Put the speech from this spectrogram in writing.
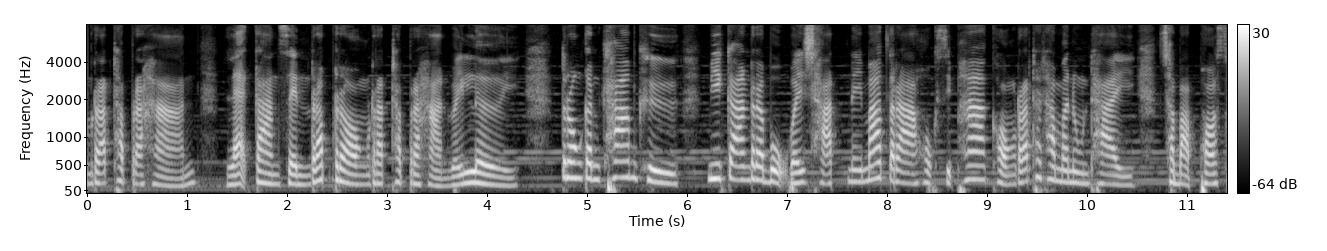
ำรัฐประหาร และการเซ็นรับรองรัฐประหารไว้เลย ตรงกันข้ามคือ มีการระบุไว้ชัดในมาตรา 65 ของรัฐธรรมนูญไทย ฉบับพศ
